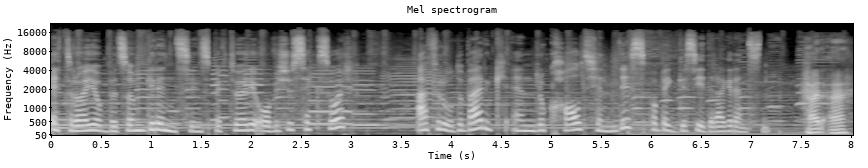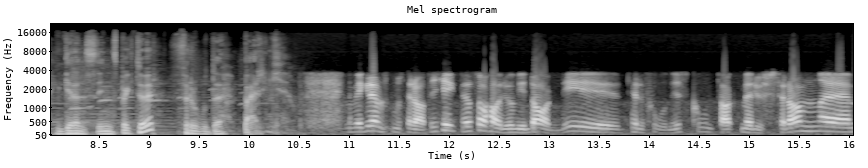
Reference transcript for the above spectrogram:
Etter å ha jobbet som grenseinspektør i over 26 år, er Frode Berg en lokal kjendis på begge sider av grensen. Her er grenseinspektør Frode Berg. Ved grensekommissariatet i Kirkenes så har jo vi daglig telefonisk kontakt med russerne, eh,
